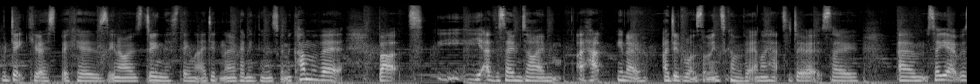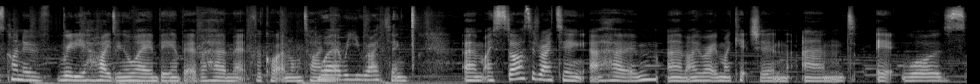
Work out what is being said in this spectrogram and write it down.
ridiculous because you know I was doing this thing that I didn't know if anything was going to come of it, but at the same time I had you know I did want something to come of it, and I had to do it. So um, so yeah, it was kind of really hiding away and being a bit of a hermit for quite a long time. Where were you writing? Um, I started writing at home. Um, I wrote in my kitchen, and it was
